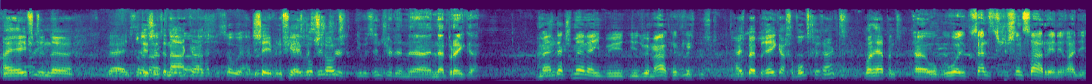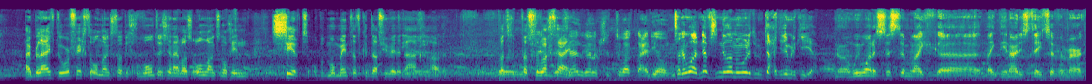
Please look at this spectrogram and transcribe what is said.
Hij heeft een... Uh, er zit een AK-47 op schoot. He was injured in uh, Nabrega. ما عندكش مانع يدوي معاك هيك Hij is bij Breka gewond geraakt. What happened? هو شلون صار يعني غادي Hij blijft doorvechten ondanks dat hij gewond is. En hij was onlangs nog in Sirt op het moment dat Gaddafi werd aangehouden. Wat, wat verwacht hij? قال لك شو تتوقع اليوم؟ سنوات نفس النظام الولايات المتحده الامريكيه. We want a system like uh, like the United States of America.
